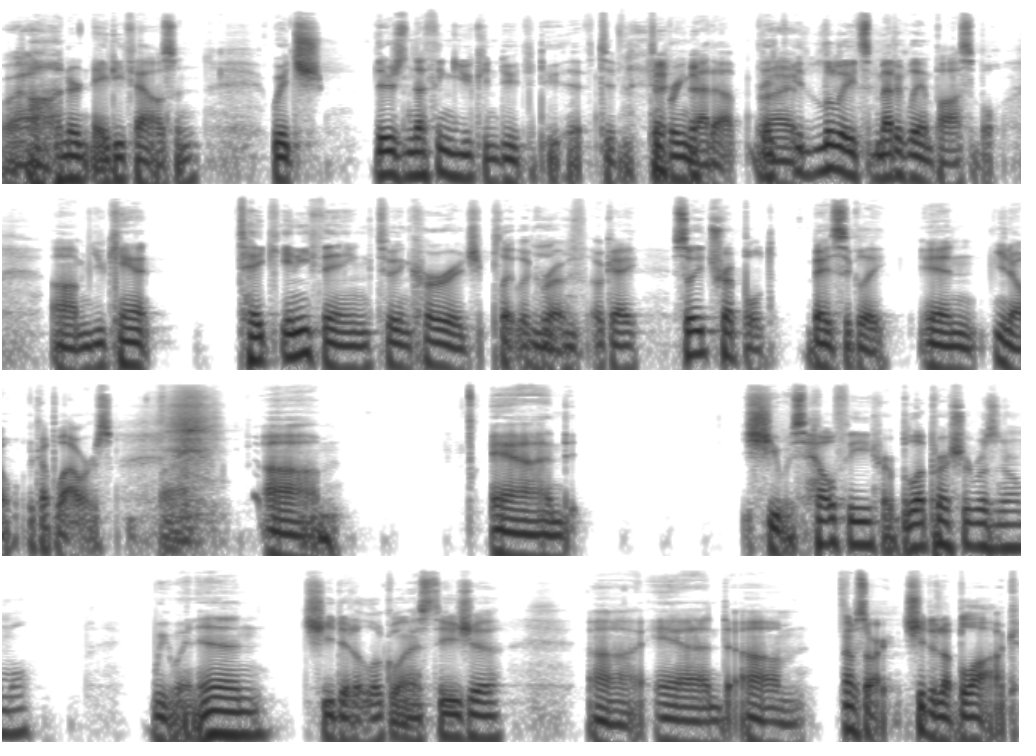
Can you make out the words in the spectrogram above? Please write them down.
Wow. 180,000, which there's nothing you can do to do that to, to bring that up. Right. it, literally, it's medically impossible. Um, you can't take anything to encourage platelet growth. Okay, so they tripled basically in you know a couple hours. Um, and she was healthy. Her blood pressure was normal. We went in. She did a local anesthesia, uh, and um, I'm sorry, she did a block,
